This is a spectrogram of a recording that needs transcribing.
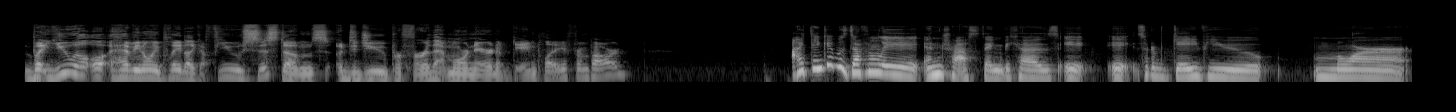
but you uh, having only played like a few systems, uh, did you prefer that more narrative gameplay from Powered? I think it was definitely interesting because it it sort of gave you more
